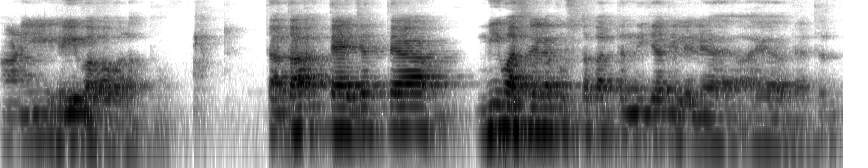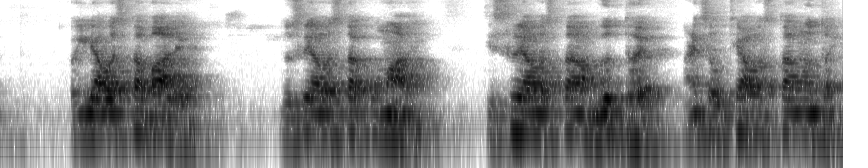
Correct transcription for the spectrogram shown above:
आणि हेही बघावं लागतं. तर आता त्या ह्याच्यात त्या मी वाचलेल्या पुस्तकात त्यांनी ज्या दिलेल्या आहे होत्या तर पहिली अवस्था बाल आहे दुसरी अवस्था कुमार आहे तिसरी अवस्था वृद्ध आहे आणि चौथी अवस्था मृत आहे.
